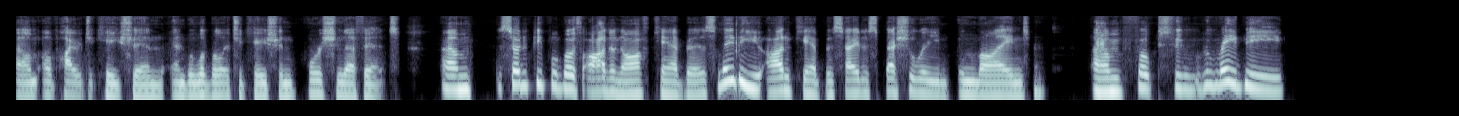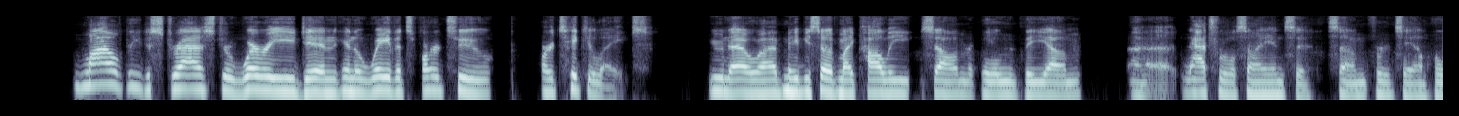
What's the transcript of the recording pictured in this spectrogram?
um, of higher education and the liberal education portion of it. Um, so to people both on and off campus, maybe on campus, I had especially in mind folks who, who may be wildly distressed or worried in in a way that's hard to articulate. You know, uh, maybe some of my colleagues um, in the um, uh, natural sciences, um, for example,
